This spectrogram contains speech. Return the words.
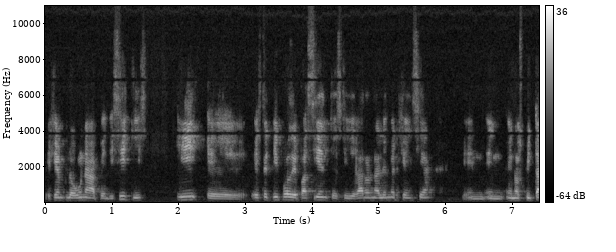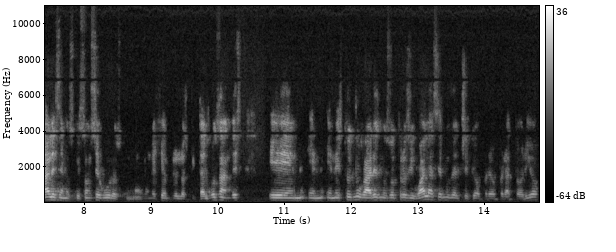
ejemplo, una apendicitis, y eh, este tipo de pacientes que llegaron a la emergencia en, hospitales en los que son seguros, como un ejemplo el Hospital Los Andes, en, en, estos lugares nosotros igual hacemos el chequeo preoperatorio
